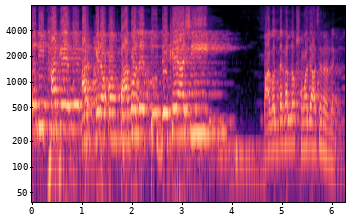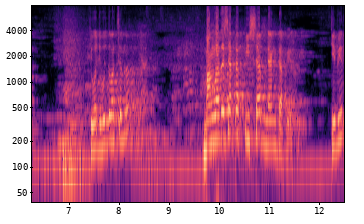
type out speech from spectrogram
যদি থাকে, আর কীরকম পাগল একটু দেখে আসি। পাগল দেখার লোক সমাজে আছে না নাই? কি বলছি, বুঝতে পারছেন না? বাংলাদেশে একটা পীর সাহেব ন্যাংটা পীর। কি পীর?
